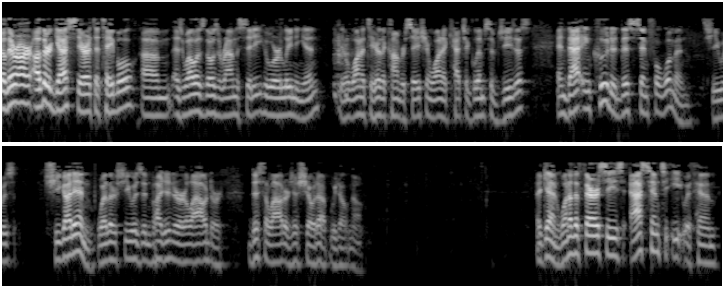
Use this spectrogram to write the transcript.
So there are other guests there at the table, um, as well as those around the city who are leaning in, you know, wanted to hear the conversation, wanted to catch a glimpse of Jesus, and that included this sinful woman. She was, she got in, whether she was invited or allowed or disallowed or just showed up. We don't know. Again, one of the Pharisees asked him to eat with him,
